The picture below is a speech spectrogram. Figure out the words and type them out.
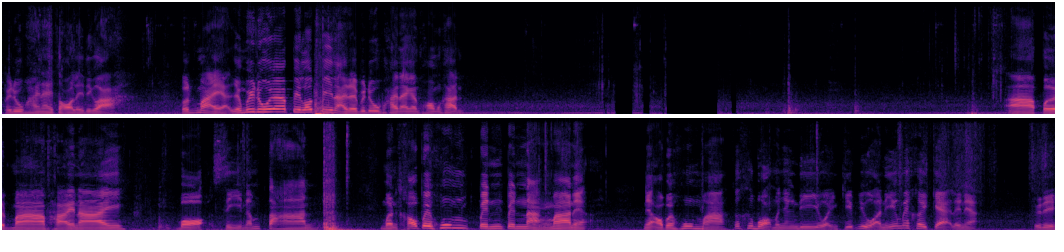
ไปดูภายในต่อเลยดีกว่า รถใหม่อะยังไม่รู้เลยปีรถปีไหนเดี๋ยวไปดูภายในกันพร้อมกันอ่าเปิดมาภายในเบาะสีน้ำตาล เหมือนเขาไปหุ้มเป็นเป็นหนังมาเนี่ย เนี่ยเอาไปหุ้มมาก็คือเบาะมันยังดีอยู่ยังกิฟอยู่อันนี้ยังไม่เคยแกะเลยเนี่ยดูดิ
